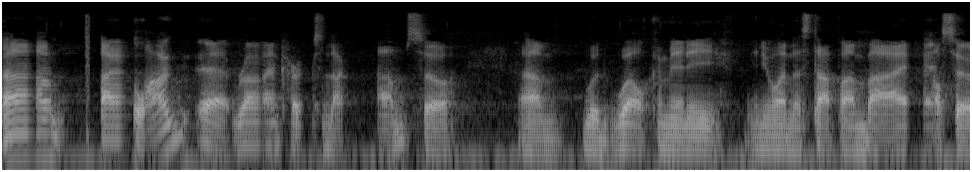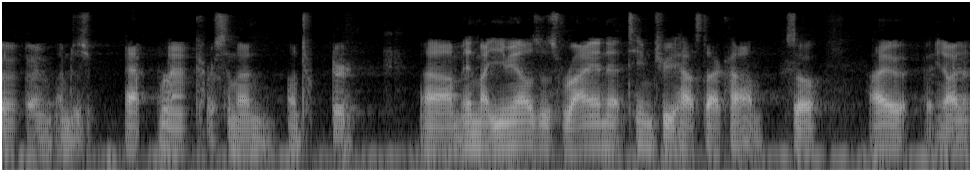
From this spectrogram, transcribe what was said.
Um, I blog at ryancarson.com, so um, would welcome any anyone to stop on by. Also, I'm, I'm just at Ryan Carson on, on Twitter, um, and my email is just ryan at teamtreehouse.com. So I, you know,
